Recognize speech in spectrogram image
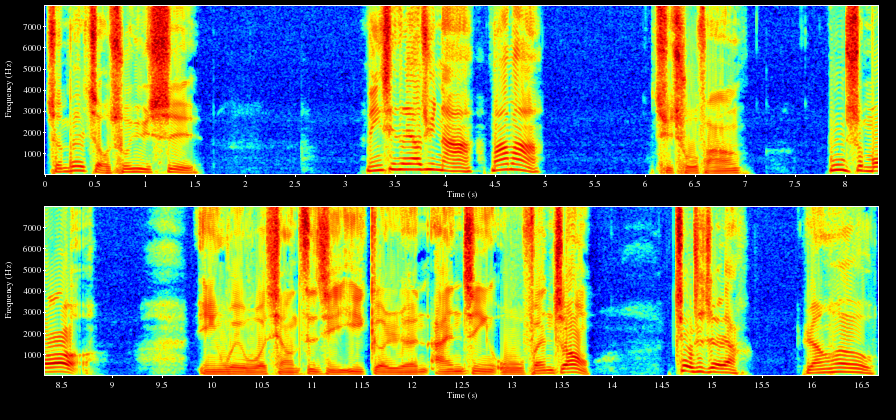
准备走出浴室。您现在要去哪，妈妈？去厨房。为什么？因为我想自己一个人安静五分钟。就是这样。然后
